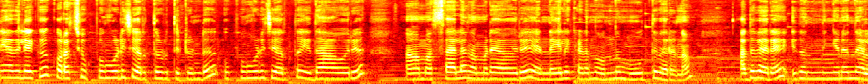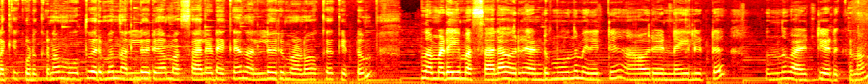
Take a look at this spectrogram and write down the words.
ഇനി അതിലേക്ക് കുറച്ച് ഉപ്പും കൂടി ചേർത്ത് കൊടുത്തിട്ടുണ്ട്. ഉപ്പും കൂടി ചേർത്ത് ഇത് ആ ഒരു മസാല നമ്മുടെ ആ ഒരു എണ്ണയിൽ കിടന്ന് ഒന്ന് മൂത്ത് വരണം. അതുവരെ ഇതൊന്നിങ്ങനെ ഒന്ന് ഇളക്കി കൊടുക്കണം. മൂത്ത് വരുമ്പോൾ നല്ലൊരു ആ മസാലയുടെയൊക്കെ നല്ലൊരു മണമൊക്കെ കിട്ടും. നമ്മുടെ ഈ മസാല ഒരു രണ്ട് മൂന്ന് മിനിറ്റ് ആ ഒരു എണ്ണയിലിട്ട് ഒന്ന് വഴറ്റിയെടുക്കണം.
